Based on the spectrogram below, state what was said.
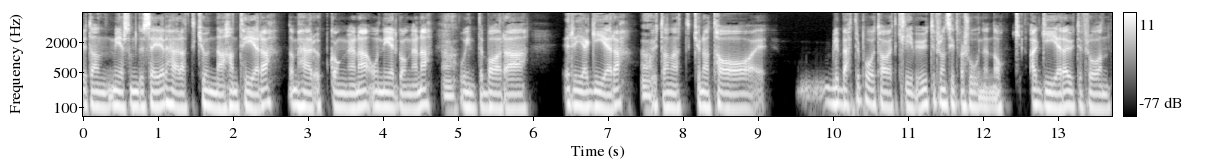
Utan mer som du säger här, att kunna hantera de här uppgångarna och nedgångarna ja. och inte bara reagera ja. utan att kunna ta bli bättre på att ta ett kliv utifrån situationen och agera utifrån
